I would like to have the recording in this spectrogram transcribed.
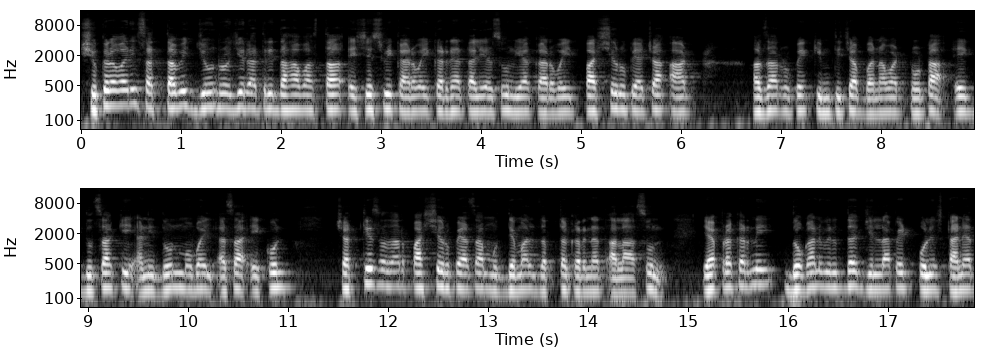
शुक्रवारी सत्तावीस जून रोजी रात्री दहा वाजता यशस्वी कारवाई करण्यात आली असून या कारवाईत पाचशे रुपयाच्या आठ हजार रुपये किमतीच्या बनावट नोटा एक दुचाकी आणि दोन मोबाईल असा एकूण छत्तीस हजार पाचशे रुपयाचा मुद्देमाल जप्त करण्यात आला असून या प्रकरणी दोघांविरुद्ध जिल्हापेठ पोलीस ठाण्यात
